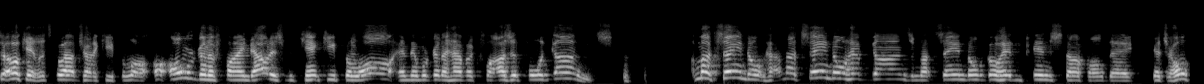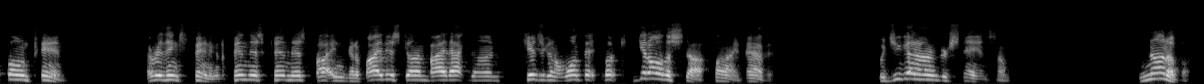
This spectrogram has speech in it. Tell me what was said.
so, okay, let's go out and try to keep the law. All we're going to find out is we can't keep the law, and then we're going to have a closet full of guns. I'm not saying don't have, I'm not saying don't have guns. I'm not saying don't go ahead and pin stuff all day. Get your whole phone pinned. Everything's pinned. I'm going to pin this, pin this, buy, I'm going to buy this gun, buy that gun. Kids are going to want that. Look, get all the stuff. Fine, have it. But you got to understand something. None of us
